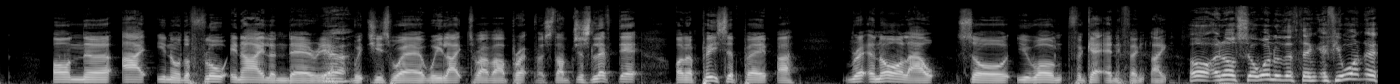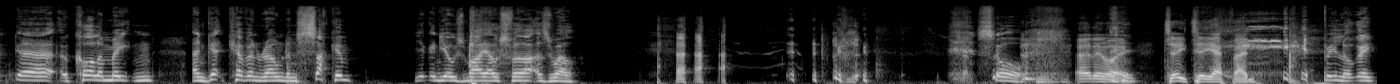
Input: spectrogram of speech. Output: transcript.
on the I you know the floating island area, Yeah. which is where we like to have our breakfast. I've just left it on a piece of paper, written all out, so you won't forget anything. Like Oh, and also one other thing: if you want to uh, call a meeting and get Kevin round and sack him, you can use my house for that as well. so anyway, TTFN. be lucky.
